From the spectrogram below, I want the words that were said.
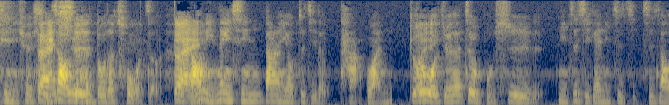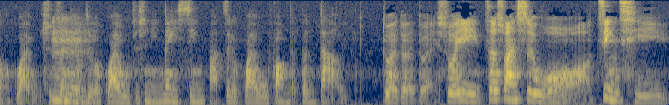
境，你确实遭遇很多的挫折，对，然后你内心当然也有自己的卡关，所以我觉得这个不是你自己给你自己制造的怪物，是真的有这个怪物，只是你内心把这个怪物放得更大而已。对对对，所以这算是我近期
